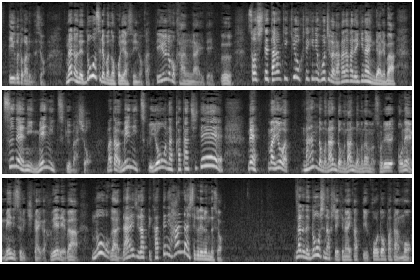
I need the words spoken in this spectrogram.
っていうことがあるんですよ。なので、どうすれば残りやすいのかっていうのも考えていく。そして短期記憶的に保持がなかなかできないんであれば、常に目につく場所、または目につくような形で、ね、まあ要は何度も何度も何度も何度もそれをね、目にする機会が増えれば、脳が大事だって勝手に判断してくれるんですよ。なのでどうしなくちゃいけないかっていう行動パターンも、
